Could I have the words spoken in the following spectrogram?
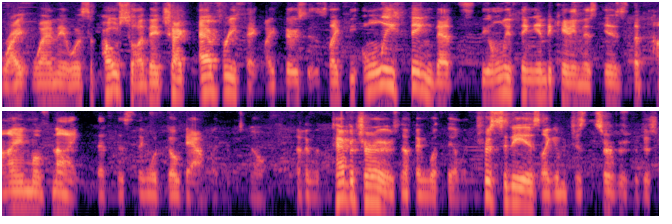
right when it was supposed to. Like they checked everything. Like there's it's like the only thing that's the only thing indicating this is the time of night that this thing would go down. Like nothing with the temperature. There's nothing with the electricity. Is like it would just the servers would just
